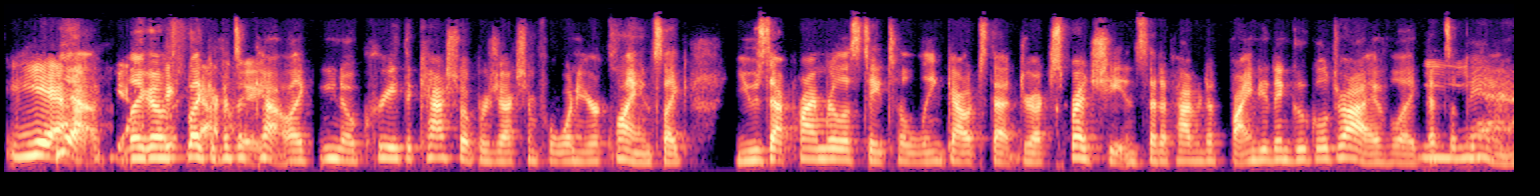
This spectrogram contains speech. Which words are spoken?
Yeah. Yeah. yeah like, exactly. like if it's a cat, like, you know, create the cash flow projection for one of your clients, like use that prime real estate to link out to that direct spreadsheet instead of having to find it in Google Drive. Like that's a pain.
